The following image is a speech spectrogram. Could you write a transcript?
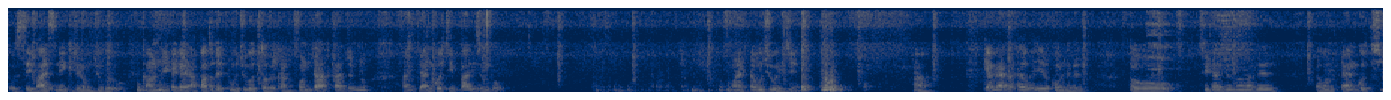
তো সেই বালিশ নিয়ে কিছুটা উঁচু করব। কারণ এটাকে আপাতত একটু উঁচু করতে হবে, কারণ ফোনটা আটকার জন্য আমি প্ল্যান করছি বালিশ নেব অনেকটা উঁচু হয়েছে। হ্যাঁ ক্যামেরাটা থাকবে এরকম লেভেল তো সেটার জন্য আমাদের এখন প্ল্যান করছি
